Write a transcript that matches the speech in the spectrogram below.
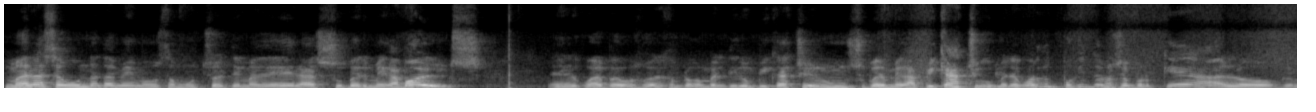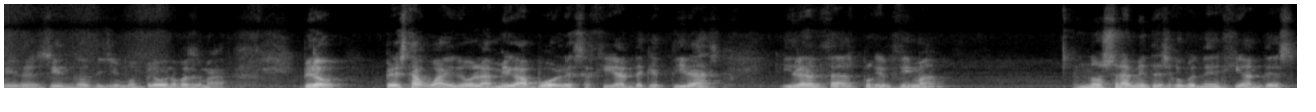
Más la segunda también me gusta mucho el tema de las Super Mega Balls. En el cual podemos, por ejemplo, convertir un Pikachu en un Super Mega Pikachu. Me recuerda un poquito, no sé por qué, a lo que viene siendo Digimon. Pero bueno, no pasa nada. Pero, pero está guay, ¿no? La Mega Ball, esa gigante que tiras y lanzas, porque encima no solamente se convierten en gigantes,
